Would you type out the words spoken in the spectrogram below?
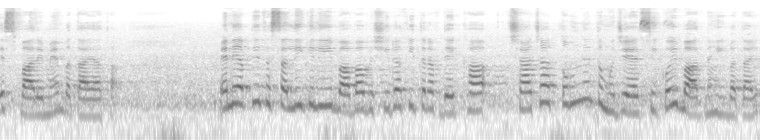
इस बारे में बताया था। मैंने अपनी तसल्ली के लिए बाबा बशीरा की तरफ़ देखा, चाचा तुमने तो मुझे ऐसी कोई बात नहीं बताई।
